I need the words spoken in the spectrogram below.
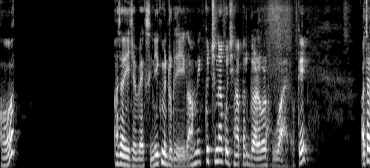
और अच्छा ये वैक्सीन एक मिनट रुक जाइएगा, हमें कुछ ना कुछ यहाँ पर गड़बड़ हुआ है ओके अच्छा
